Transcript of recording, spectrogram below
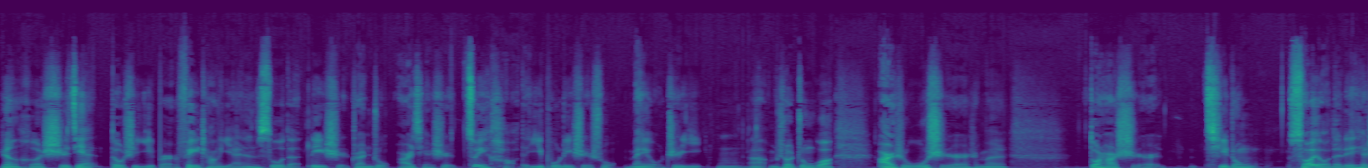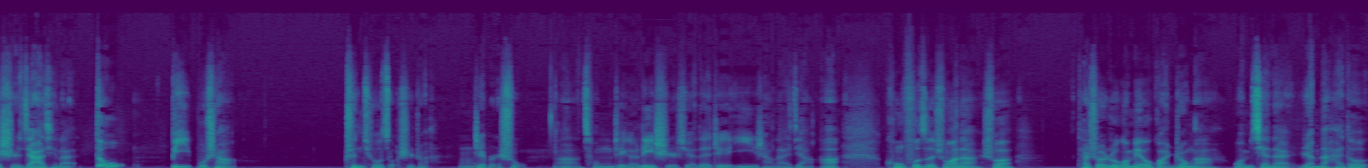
任何时间，都是一本非常严肃的历史专著，而且是最好的一部历史书，没有之一嗯啊。我们说中国二十五史什么多少史，其中所有的这些史加起来都比不上《春秋左氏传》嗯这本书啊，从这个历史学的这个意义上来讲啊，孔夫子说呢，说他说如果没有管仲啊，我们现在人们还都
